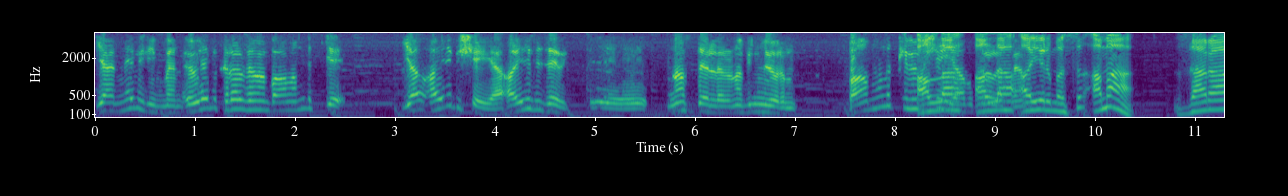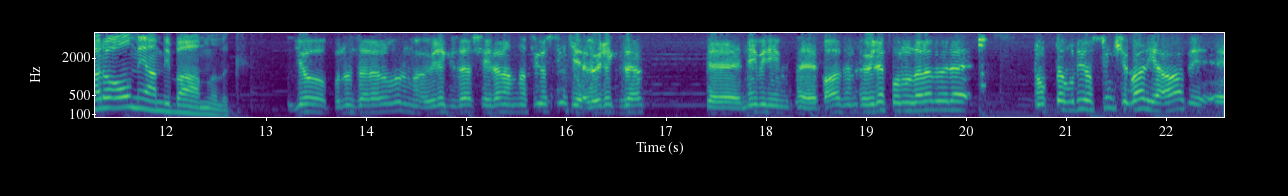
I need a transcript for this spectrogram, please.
yani ne bileyim ben öyle bir karar hemen bağlandık ki ya ayrı bir şey ya ayrı bir zevk E, nasıl derler ona bilmiyorum bağımlılık gibi bir şey Allah ya bu Allah. Ben- ayırmasın ama zararı olmayan bir bağımlılık. Yok bunun zararı olur mu? Öyle güzel şeyler anlatıyorsun ki öyle güzel e, ne bileyim e, bazen öyle konulara böyle nokta vuruyorsun ki var ya abi e,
